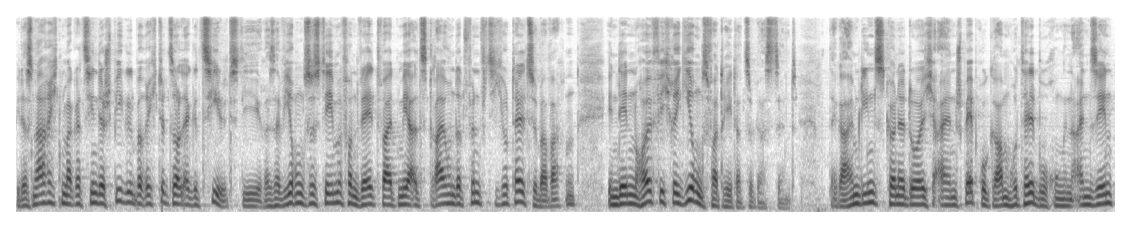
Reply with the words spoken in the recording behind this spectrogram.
Wie das Nachrichtenmagazin Der Spiegel berichtet, soll er gezielt die Reservierungssysteme von weltweit mehr als 350 Hotels überwachen, in denen häufig Regierungsvertreter zu Gast sind. Der Geheimdienst könne durch ein Spähprogramm Hotelbuchungen einsehen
